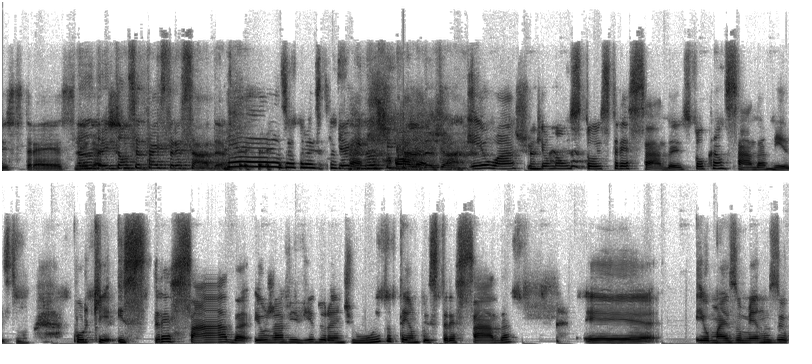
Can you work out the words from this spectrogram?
estresse. Andra, então você está estressada. É, eu estou estressada. Diagnosticada Olha, já. Eu acho que eu não estou estressada, eu estou cansada mesmo. Porque estressada, eu já vivi durante muito tempo estressada. É, eu mais ou menos, eu,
